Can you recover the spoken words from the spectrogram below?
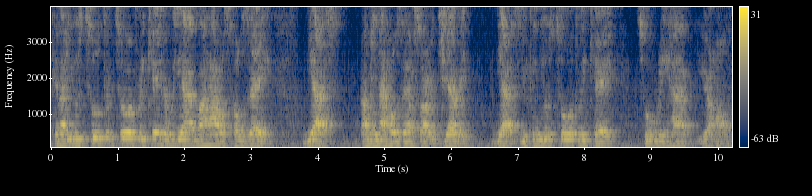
Can I use two, th- 203K to rehab my house, Jose? Yes. I mean not Jose. I'm sorry, Jerry. Yes, you can use 203K to rehab your home.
